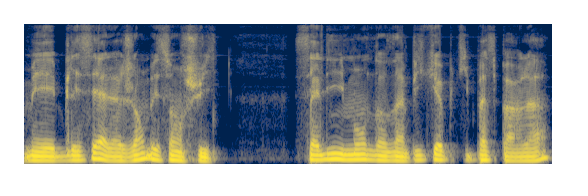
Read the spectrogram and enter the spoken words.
mais est blessé à la jambe et s'enfuit. Sally monte dans un pick-up qui passe par là,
